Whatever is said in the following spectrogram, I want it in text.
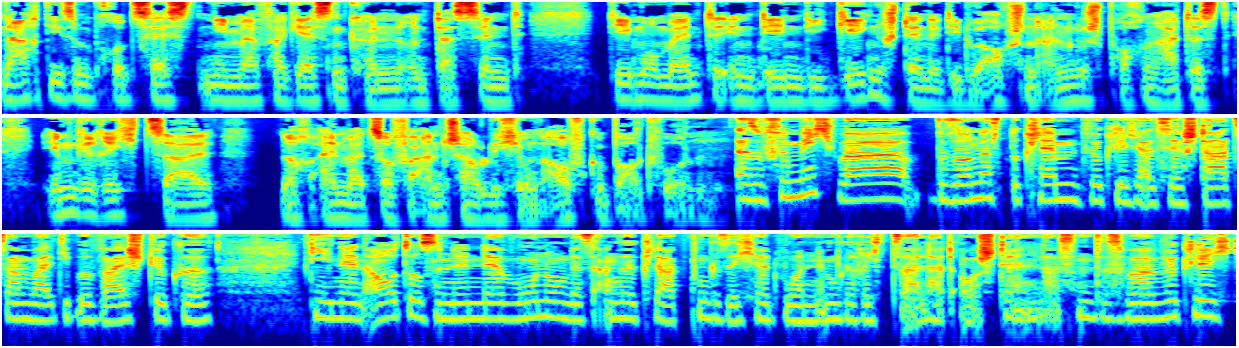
nach diesem Prozess nie mehr vergessen können und das sind die Momente, in denen die Gegenstände, die du auch schon angesprochen hattest, im Gerichtssaal noch einmal zur Veranschaulichung aufgebaut wurden. Also für mich war besonders beklemmend wirklich, als der Staatsanwalt die Beweisstücke, die in den Autos und in der Wohnung des Angeklagten gesichert wurden, im Gerichtssaal hat ausstellen lassen. Das war wirklich,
